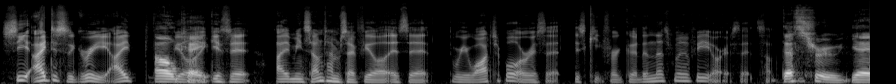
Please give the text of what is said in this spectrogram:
See, I disagree. I feel Okay. like is it. I mean, sometimes I feel is it rewatchable or is it is Kiefer good in this movie or is it something That's true. Yeah,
